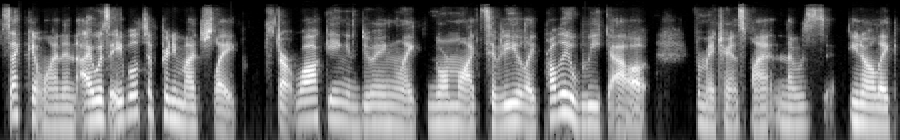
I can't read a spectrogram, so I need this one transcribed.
second one and I was able to pretty much like start walking and doing like normal activity like probably a week out from my transplant and I was you know like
